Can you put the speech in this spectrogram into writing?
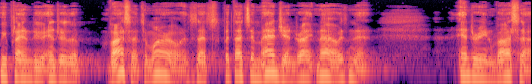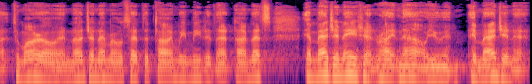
we plan to enter the Vasa tomorrow, that's, but that's imagined right now, isn't it? Entering Vasa tomorrow, and Ajahn Amaro set the time, we meet at that time. That's imagination right now, you imagine it.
